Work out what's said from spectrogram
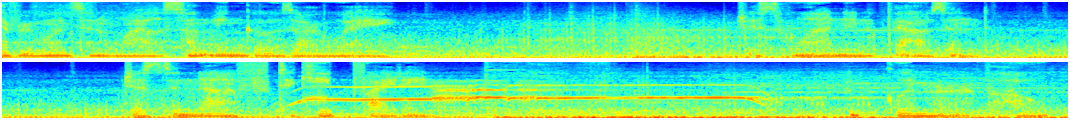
Every once in a while, something goes our way. Just one in a thousand. Just enough to keep fighting. A glimmer of hope.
